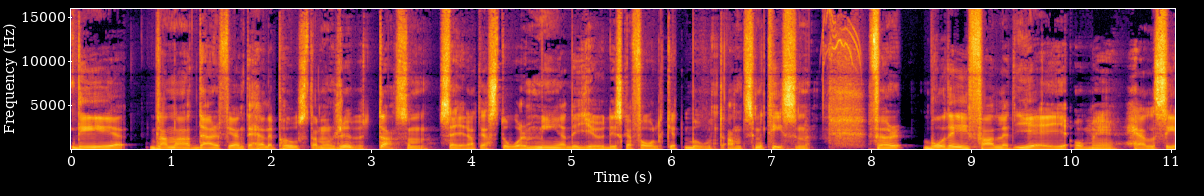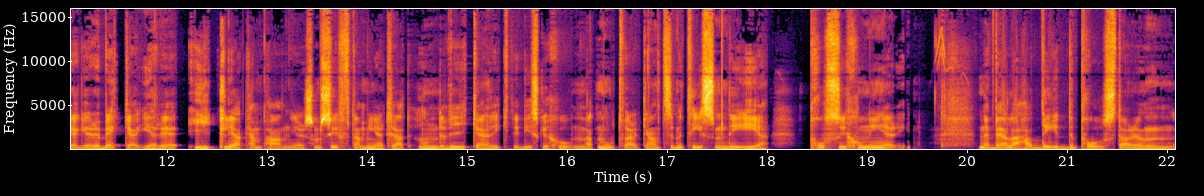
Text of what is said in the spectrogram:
det är bland annat därför jag inte heller postar någon ruta som säger att jag står med det judiska folket mot antisemitism. För både i fallet Jay och med Hell Seger-Rebecka är det ytliga kampanjer som syftar mer till att undvika en riktig diskussion än att motverka antisemitism. Det är positionering. När Bella Hadid postar en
